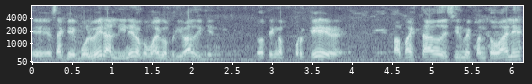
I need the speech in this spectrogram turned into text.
Eh, o sea que volver al dinero como algo privado y que no tenga por qué papá Estado decirme cuánto vale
